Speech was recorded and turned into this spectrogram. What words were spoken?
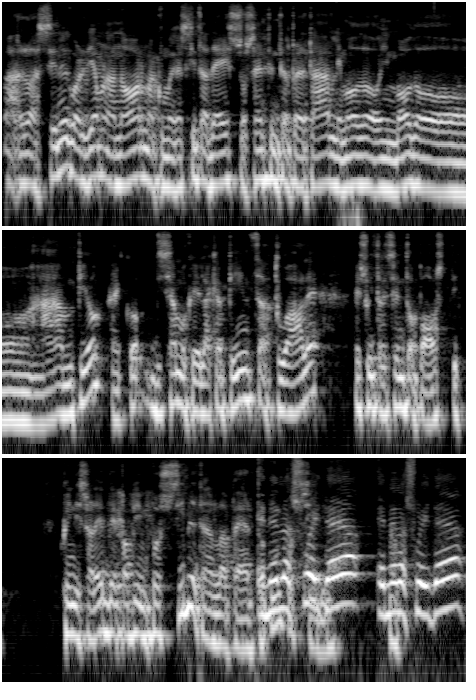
Allora, se noi guardiamo la norma come è scritta adesso, senza interpretarla in modo, in modo ampio, ecco, diciamo che la capienza attuale è sui 300 posti, quindi sarebbe proprio impossibile tenerla aperta. E nella, sua idea, e nella sua idea?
